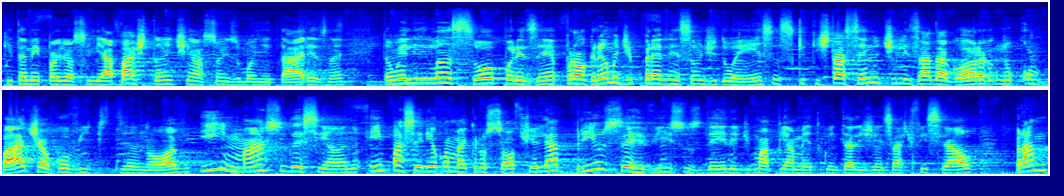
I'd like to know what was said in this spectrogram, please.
que também pode auxiliar bastante em ações humanitárias, né? Então ele lançou, por exemplo, programa de prevenção de doenças que está sendo utilizado agora no combate ao COVID-19 e em março desse ano, em parceria com a Microsoft, ele abriu os serviços dele de mapeamento com inteligência artificial para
